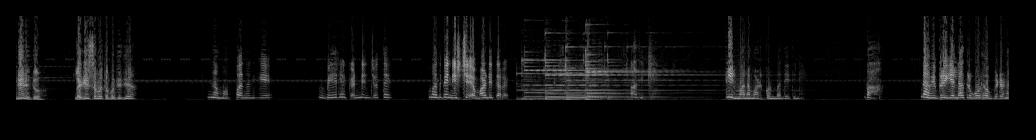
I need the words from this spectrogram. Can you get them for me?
ಇದೇನಿದು? ಲಗೇಜ್ ಸಮೇತ ಬಂದಿದ್ಯಾ? ನಮ್ಮಪ್ಪ ನನಗೆ ಬೇರೆ ಗಂಡಿನ ಜೊತೆ ಮದುವೆ ನಿಶ್ಚಯ ಮಾಡಿದ್ದಾರೆ. ಅದಕ್ಕೆ ತೀರ್ಮಾನ ಮಾಡ್ಕೊಂಡು ಬಂದಿದ್ದೀನಿ. ಬಾ ನಾವಿಬ್ರು ಎಲ್ಲಾದ್ರೂ ಓಡ್ ಹೋಗ್ಬಿಡೋಣ.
